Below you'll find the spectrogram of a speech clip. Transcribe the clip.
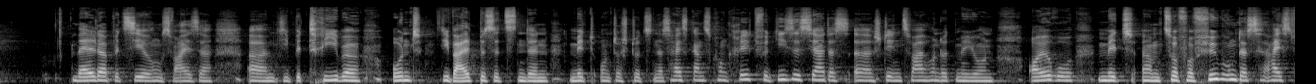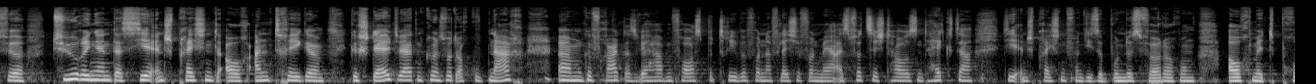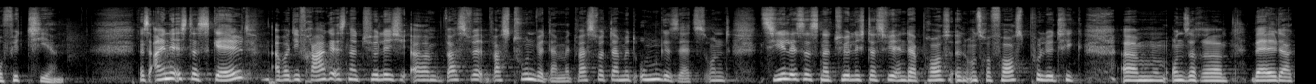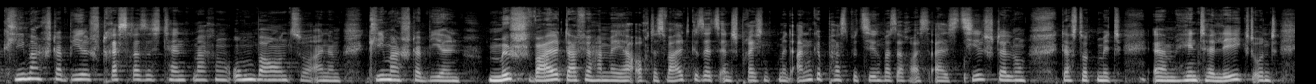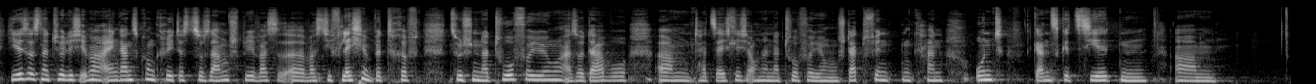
Wälder beziehungsweise ähm, die Betriebe und die Waldbesitzenden mit unterstützen. Das heißt ganz konkret für dieses Jahr, das äh, stehen 200 Millionen Euro mit ähm, zur Verfügung. Das heißt für Thüringen, dass hier entsprechend auch Anträge gestellt werden können. Es wird auch gut nachgefragt. Ähm, also wir haben Forstbetriebe von einer Fläche von mehr als 40.000 Hektar, die entsprechend von dieser Bundesförderung auch mit profitieren. Das eine ist das Geld, aber die Frage ist natürlich, ähm, was, wir, was tun wir damit? Was wird damit umgesetzt? Und Ziel ist es natürlich, dass wir in, der Post, in unserer Forstpolitik ähm, unsere Wälder klimastabil, stressresistent machen, umbauen zu einem klimastabilen Mischwald. Dafür haben wir ja auch das Waldgesetz entsprechend mit angepasst, beziehungsweise auch als, als Zielstellung das dort mit ähm, hinterlegt. Und hier ist es natürlich immer ein ganz konkretes Zusammenspiel, was, äh, was die Fläche betrifft zwischen Natur Naturverjüngung, also da, wo ähm, tatsächlich auch eine Naturverjüngung stattfinden kann und ganz gezielten ähm,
